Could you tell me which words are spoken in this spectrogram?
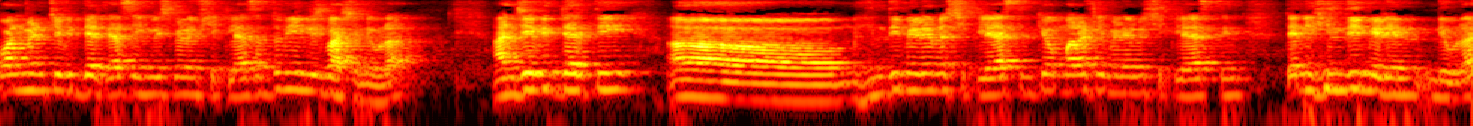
कॉन्व्हेंटचे विद्यार्थी असं इंग्लिश मिडियम शिकले असाल तुम्ही इंग्लिश भाषा निवडा. आणि जे विद्यार्थी हिंदी मिडियमला शिकले असतील किंवा मराठी मिडियमला शिकले असतील त्यांनी हिंदी मिडियम निवडा.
